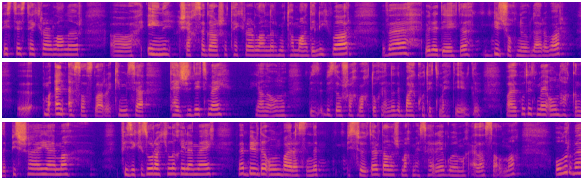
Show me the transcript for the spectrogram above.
tez-tez təkrarlanır, eyni şəxsə qarşı təkrarlanır, mütəmadilik var və belə deyək də bir çox növləri var. Amma ən əsasları kimisə təcrid etmək, yəni onu biz biz də uşaq vaxtı oxuyanda da boykot etmək deyirdik. Boykot etmək, onun haqqında pis şaya yaymaq, fiziki zorakılıq eləmək və bir də onun barəsində pis sözlər danışmaq, məsxərəyə qoymaq, ələ salmaq olur və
